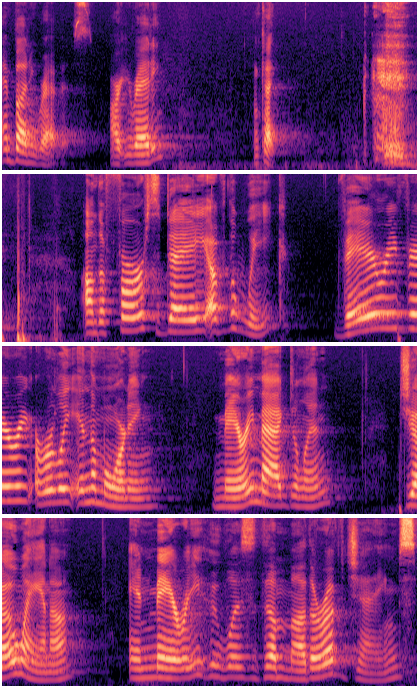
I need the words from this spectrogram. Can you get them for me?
and bunny rabbits. Are you ready? Okay. On the first day of the week, very, very early in the morning, Mary Magdalene, Joanna, and Mary, who was the mother of James,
